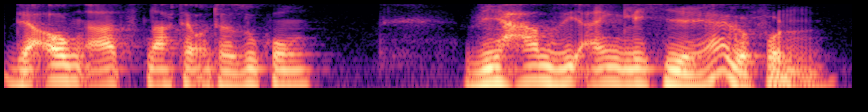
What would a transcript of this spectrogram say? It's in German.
der Augenarzt nach der Untersuchung, wie haben Sie eigentlich hierher gefunden?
